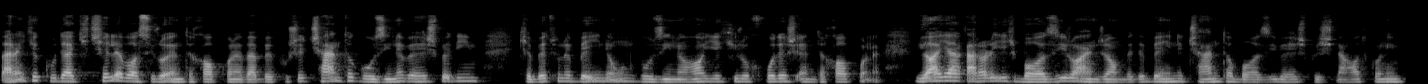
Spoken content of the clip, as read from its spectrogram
برای اینکه کودک چه لباسی رو انتخاب کنه و بپوشه چند تا گزینه بهش بدیم که بتونه بین اون گزینه ها یکی رو خودش انتخاب کنه. یا اگر قرار یک بازی رو انجام بده بین چند تا بازی بهش پیشنهاد کنیم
